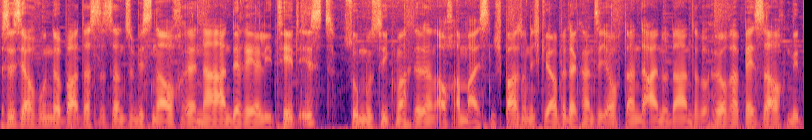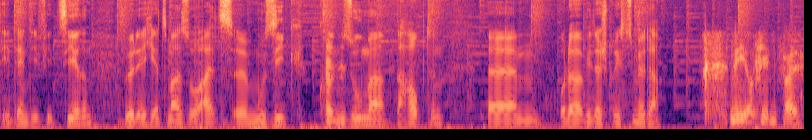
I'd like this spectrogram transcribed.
Es ist ja auch wunderbar, dass es dann so ein bisschen auch äh, nah an der Realität ist. So Musik macht ja dann auch am meisten Spaß und ich glaube, da kann sich auch dann der ein oder andere Hörer besser auch mit identifizieren, würde ich jetzt mal so als äh, Musikkonsumer behaupten. Ähm, oder widersprichst du mir da? Nee, auf jeden Fall.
